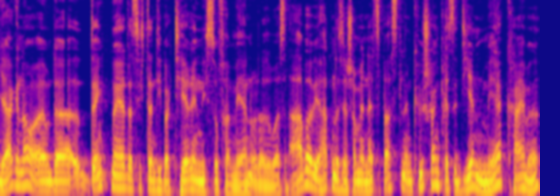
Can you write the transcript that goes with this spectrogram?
Ja, genau. Ähm, da denkt man ja, dass sich dann die Bakterien nicht so vermehren oder sowas. Aber wir hatten das ja schon bei Netzbasteln. Im Kühlschrank residieren mehr Keime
